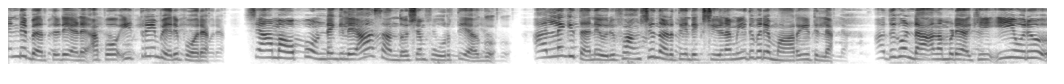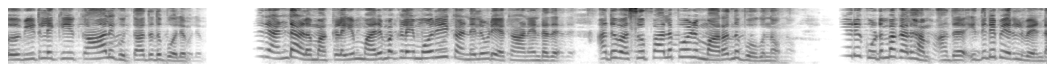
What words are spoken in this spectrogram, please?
എന്റെ ബർത്ത്ഡേ ആണ് അപ്പോ ഇത്രയും പേര് പോരാ. ശ്യാമ ഒപ്പം ഉണ്ടെങ്കിലേ ആ സന്തോഷം പൂർത്തിയാകൂ. അല്ലെങ്കിൽ തന്നെ ഒരു ഫംഗ്ഷൻ നടത്തിയതിന്റെ ക്ഷീണം ഇതുവരെ മാറിയിട്ടില്ല. അതുകൊണ്ടാ നമ്മുടെ അഖി ഈ ഒരു വീട്ടിലേക്ക് കാൽ കുത്താത്തത് പോലും. രണ്ടാളും മക്കളെയും മരുമക്കളെയും ഒരേ കണ്ണിലൂടെയാ കാണേണ്ടത്. അത് വസു പലപ്പോഴും മറന്നു പോകുന്നു. ഈ ഒരു കുടുംബകലഹം അത് ഇതിന്റെ പേരിൽ വേണ്ട.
